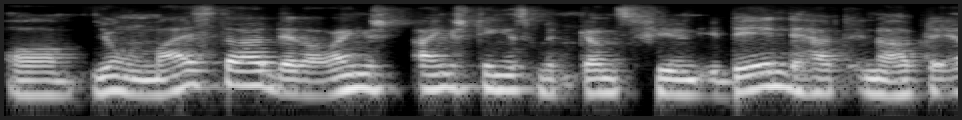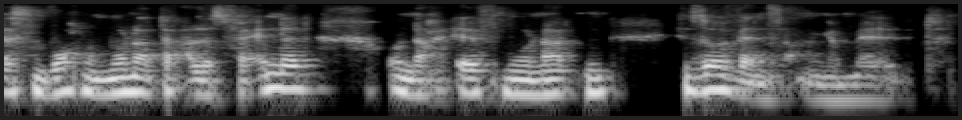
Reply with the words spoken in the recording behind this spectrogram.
uh, jungen Meister, der da eingestiegen ist mit ganz vielen Ideen. Der hat innerhalb der ersten Wochen und Monate alles verändert und nach elf Monaten Insolvenz angemeldet.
